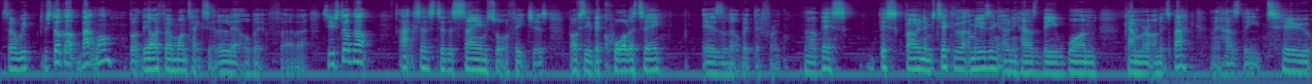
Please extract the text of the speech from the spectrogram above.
so we, have still got that one, but the iPhone one takes it a little bit further. So you've still got access to the same sort of features, but obviously the quality is a little bit different. Now this this phone in particular that I'm using only has the one camera on its back and it has the two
